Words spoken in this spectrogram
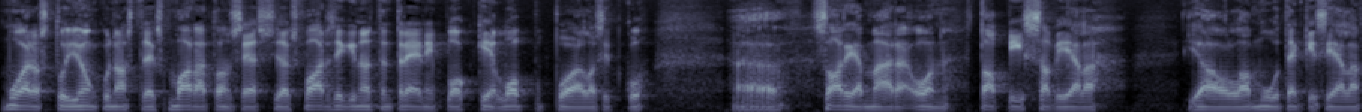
muodostua jonkun asteeksi maratonsessioiksi, varsinkin noiden treeniblokkien loppupuolella, sit kun sarjamäärä on tapissa vielä ja ollaan muutenkin siellä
